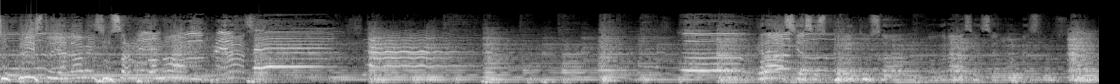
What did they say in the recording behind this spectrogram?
Jesucristo y alabe su santo nombre. Gracias. Gracias Espíritu Santo. Gracias Señor Jesús.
